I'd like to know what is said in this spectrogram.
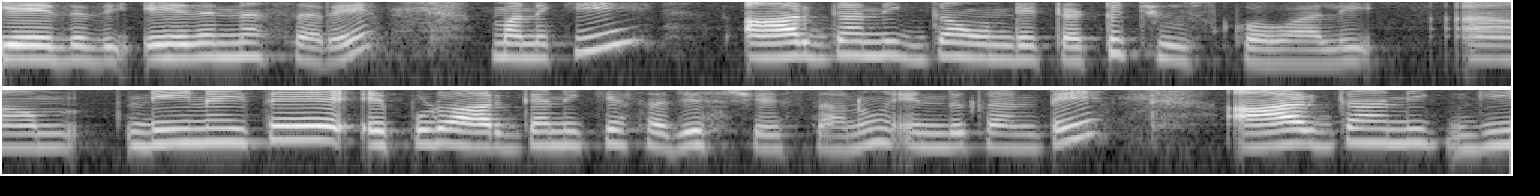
గేదెది ఏదైనా సరే మనకి ఆర్గానిక్గా ఉండేటట్టు చూసుకోవాలి. నేనైతే ఎప్పుడు ఆర్గానికే సజెస్ట్ చేస్తాను. ఎందుకంటే ఆర్గానిక్ గీ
